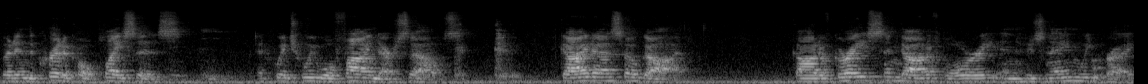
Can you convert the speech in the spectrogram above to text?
but in the critical places at which we will find ourselves. Guide us, O God. God of grace and God of glory, in whose name we pray.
